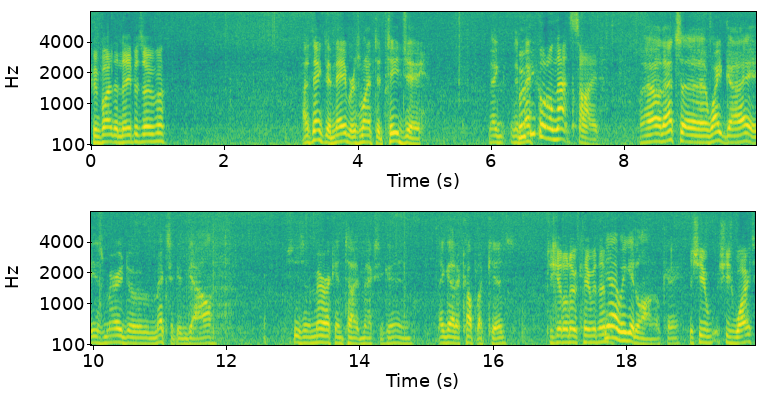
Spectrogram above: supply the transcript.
Should we invite the neighbors over? I think the neighbors went to TJ. They, the Who have you got on that side? well, that's a white guy. He's married to a Mexican gal. She's an American type Mexican, and they got a couple of kids. Do you get on okay with them? Yeah, we get along okay. Is she? She's white.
